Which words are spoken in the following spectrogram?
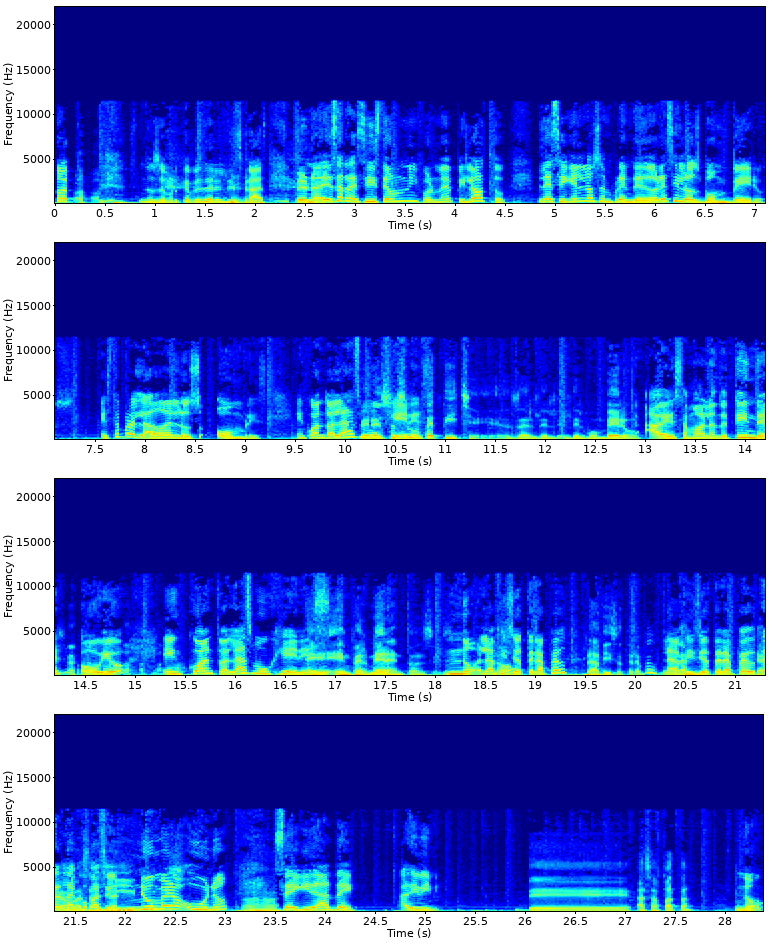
No sé por qué pensar en el disfraz. Pero nadie se resiste a un uniforme de piloto. Le siguen los emprendedores y los bomberos. Este por el lado de los hombres. En cuanto a las Pero mujeres. eso es un fetiche, o sea, el del, el del bombero. A ver, estamos hablando de Tinder, obvio. En cuanto a las mujeres, Eh, enfermera, entonces. no, la ¿no? fisioterapeuta. La fisioterapeuta. La fisioterapeuta es la ocupación masajitos. número uno, Ajá. seguida de, adivine, De azafata. ¿no?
